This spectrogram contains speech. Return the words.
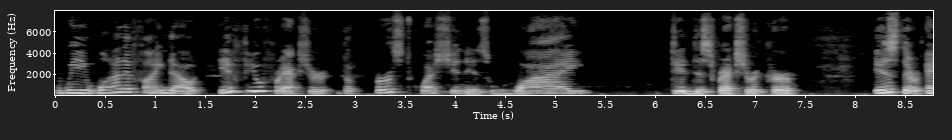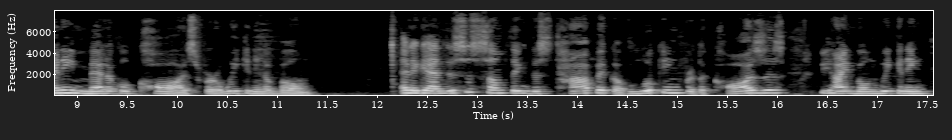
we want to find out if you fracture, the first question is why did this fracture occur? Is there any medical cause for a weakening of bone? And again, this is something, this topic of looking for the causes behind bone weakening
